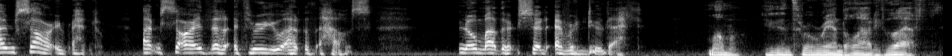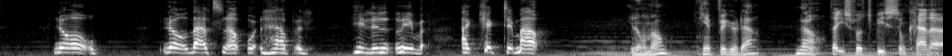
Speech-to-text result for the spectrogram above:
I'm sorry, Randall. I'm sorry that I threw you out of the house. No mother should ever do that. Mama, you didn't throw Randall out, he left. No, no, that's not what happened. He didn't leave. I kicked him out. You don't know? You can't figure it out? No. I thought you're supposed to be some kind of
